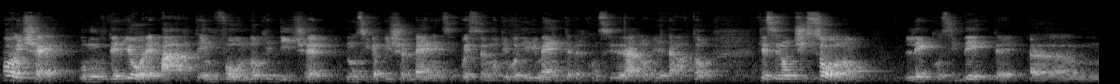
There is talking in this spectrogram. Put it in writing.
Poi c'è un'ulteriore parte in fondo che dice, non si capisce bene se questo è motivo di rimente per considerarlo vietato, che se non ci sono le cosiddette, ehm,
